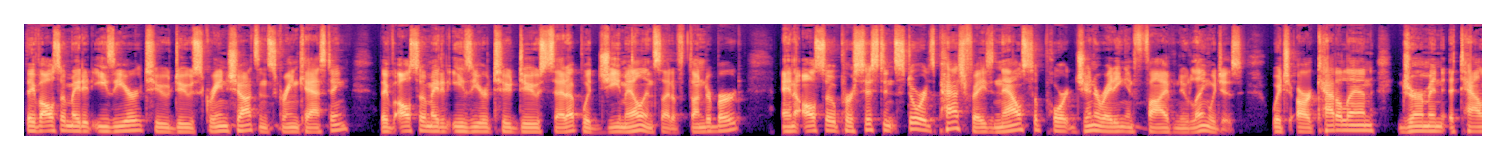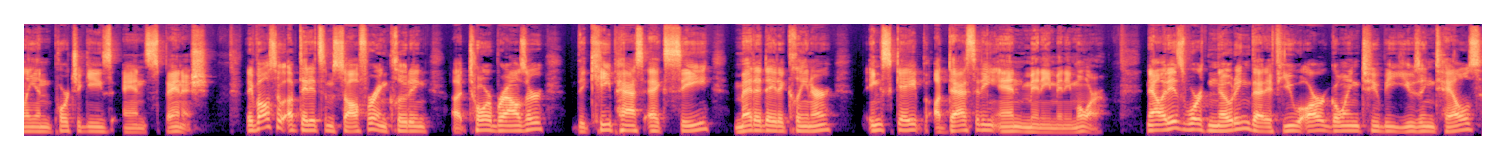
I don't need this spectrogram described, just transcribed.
They've also made it easier to do screenshots and screencasting. They've also made it easier to do setup with Gmail inside of Thunderbird. And also, persistent storage patch phase now support generating in five new languages, which are Catalan, German, Italian, Portuguese, and Spanish. They've also updated some software, including a Tor browser, the KeePass XC, metadata cleaner, Inkscape, Audacity, and many, many more. Now, it is worth noting that if you are going to be using Tails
